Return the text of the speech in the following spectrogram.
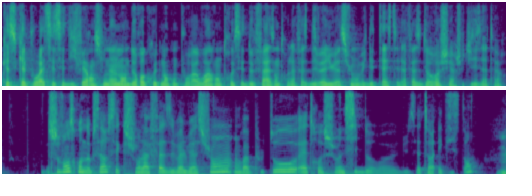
quelles pourraient être ces, différences finalement de recrutement qu'on pourrait avoir entre ces deux phases, entre la phase d'évaluation avec des tests et la phase de recherche utilisateur? Souvent, ce qu'on observe, c'est que sur la phase d'évaluation, on va plutôt être sur une cible d'utilisateurs existants. Mhm.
